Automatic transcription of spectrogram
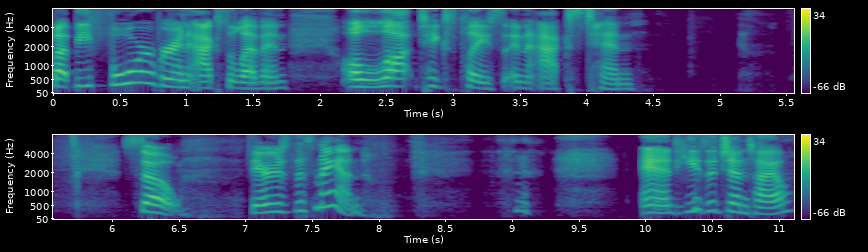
But before we're in Acts 11, a lot takes place in Acts 10. So there's this man, and he's a Gentile.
